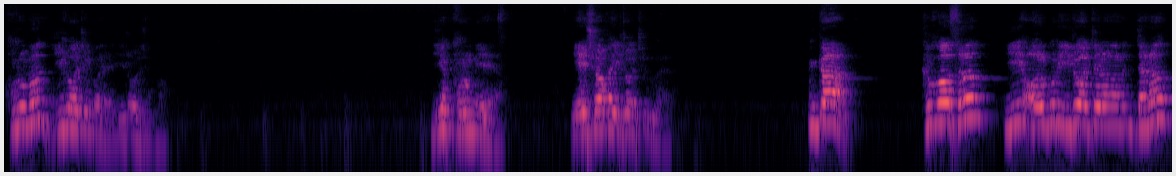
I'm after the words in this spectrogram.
구름은 이루어진 거예요. 이루어진 거. 이게 구름이에요. 예수아가 이루어진 거예요. 그러니까 그것은 이 얼굴이 이루어져가는 자는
